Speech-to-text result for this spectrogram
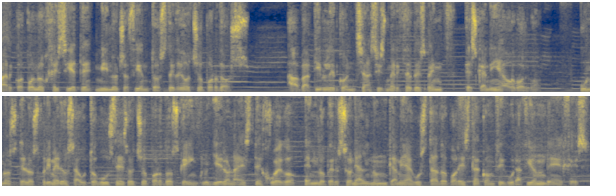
Marco Polo G7 1800 DD 8x2. Abatible con chasis Mercedes-Benz, Scania o Volvo. Unos de los primeros autobuses 8x2 que incluyeron a este juego, en lo personal nunca me ha gustado por esta configuración de ejes.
